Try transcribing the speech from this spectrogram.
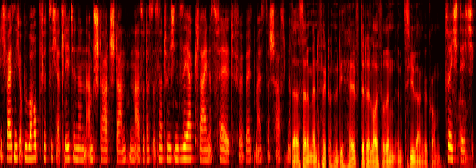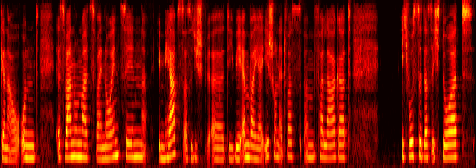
ich weiß nicht, ob überhaupt 40 Athletinnen am Start standen. Also das ist natürlich ein sehr kleines Feld für Weltmeisterschaften. Da ist dann im Endeffekt auch nur die Hälfte der Läuferinnen im Ziel angekommen. Richtig, genau. Und es war nun mal 2019 im Herbst, also die, äh, die WM war ja eh schon etwas ähm, verlagert. Ich wusste, dass ich dort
